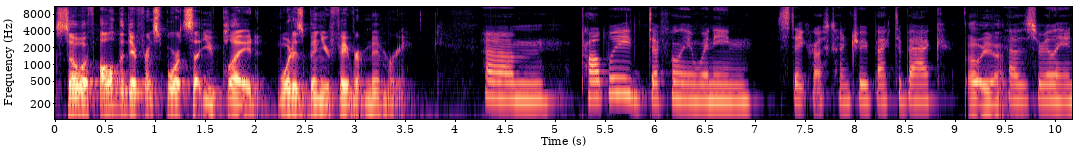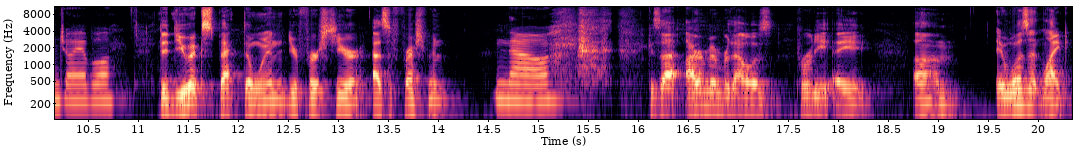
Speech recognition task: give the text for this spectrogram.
so, with all the different sports that you played, what has been your favorite memory? Um, probably definitely winning state cross country back to back. Oh yeah. That was really enjoyable. Did you expect to win your first year as a freshman? No. Because I, I remember that was pretty a, um, it wasn't like,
